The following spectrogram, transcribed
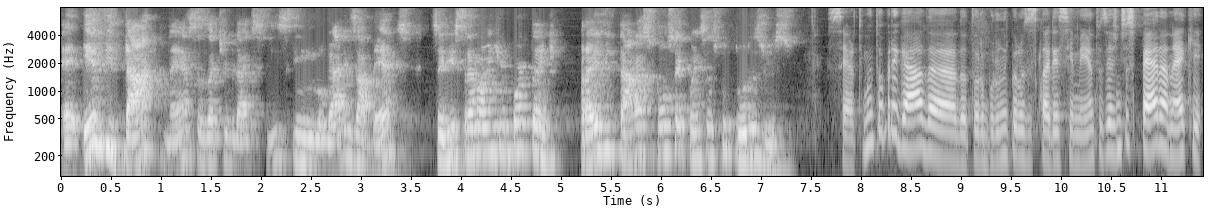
é, evitar né, essas atividades físicas em lugares abertos, seria extremamente importante para evitar as consequências futuras disso. Certo. Muito obrigada, doutor Bruno, pelos esclarecimentos. E a gente espera né, que,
